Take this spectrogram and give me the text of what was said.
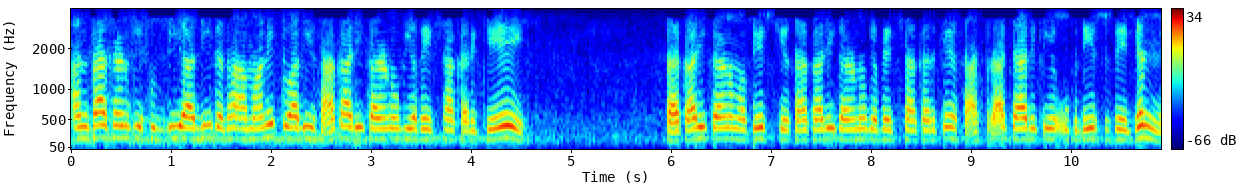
अंताकरण की शुद्धि आदि तथा अमानित्वादी साकारी कारणों की अपेक्षा करके सहकारी कारण अपेक्ष सहकारी कारणों की अपेक्षा करके शास्त्राचार्य के उपदेश से जन्म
